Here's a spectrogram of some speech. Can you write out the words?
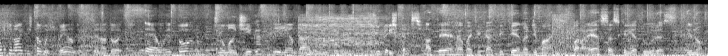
O que nós estamos vendo, senadores, é o retorno de uma antiga e lendária superespécie. A Terra vai ficar pequena demais para essas criaturas enormes.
